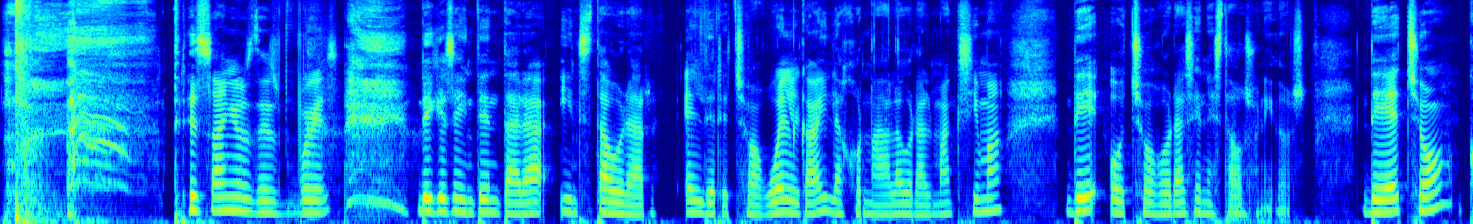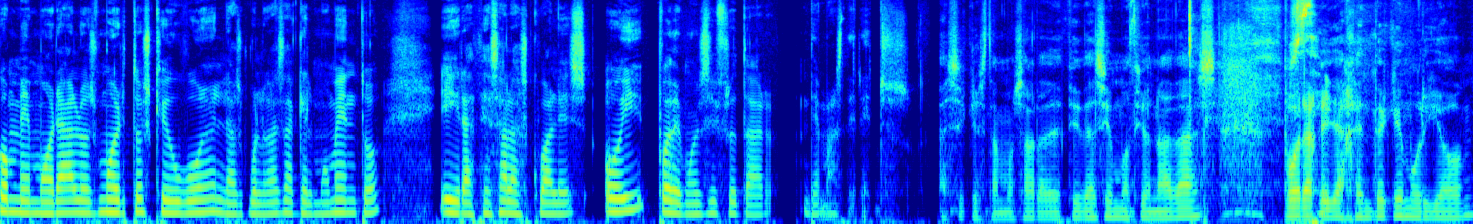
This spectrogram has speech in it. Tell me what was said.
Tres años después de que se intentará instaurar el derecho a huelga y la jornada laboral máxima de 8 horas en Estados Unidos. De hecho, conmemora a los muertos que hubo en las huelgas de aquel momento y gracias a las cuales hoy podemos disfrutar de más derechos. Así que estamos agradecidas y emocionadas por Sí. aquella gente que murió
